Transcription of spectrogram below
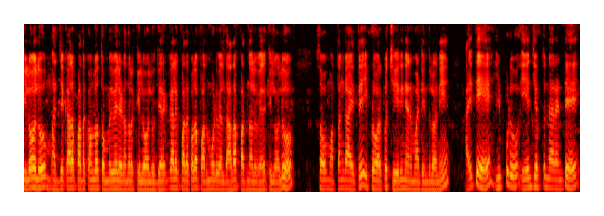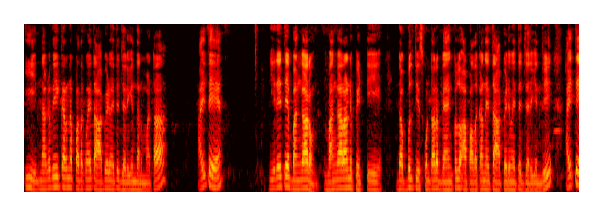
కిలోలు మధ్యకాల పథకంలో తొమ్మిది వేల ఏడు వందల కిలోలు దీర్ఘకాలిక పథకంలో పదమూడు వేల దాదాపు పద్నాలుగు వేల కిలోలు. సో మొత్తంగా అయితే ఇప్పుడు వరకు చేరినాయి అనమాట ఇందులోని. అయితే ఇప్పుడు ఏం చెప్తున్నారంటే ఈ నగదీకరణ పథకం అయితే ఆపేయడం అయితే జరిగిందనమాట అయితే ఏదైతే బంగారం బంగారాన్ని పెట్టి డబ్బులు తీసుకుంటారో బ్యాంకులో ఆ పథకాన్ని అయితే ఆపేయడం అయితే జరిగింది. అయితే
